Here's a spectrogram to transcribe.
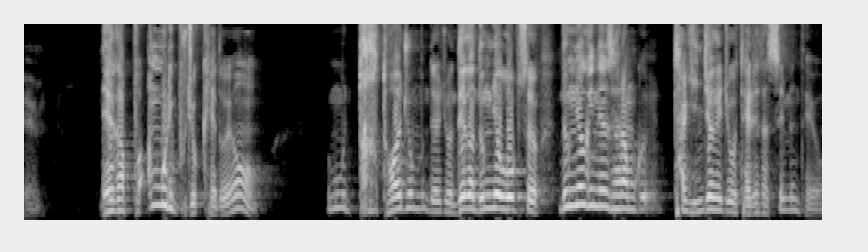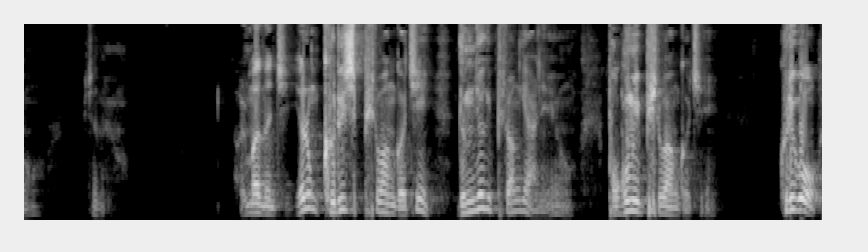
예. 내가 아무리 부족해도요. 뭐 다 도와주면 되죠. 내가 능력 없어요. 능력 있는 사람 다 인정해주고 데려다 쓰면 돼요. 그렇잖아요. 얼마든지. 여러분 그릇이 필요한 거지 능력이 필요한 게 아니에요. 복음이 필요한 거지. 그리고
